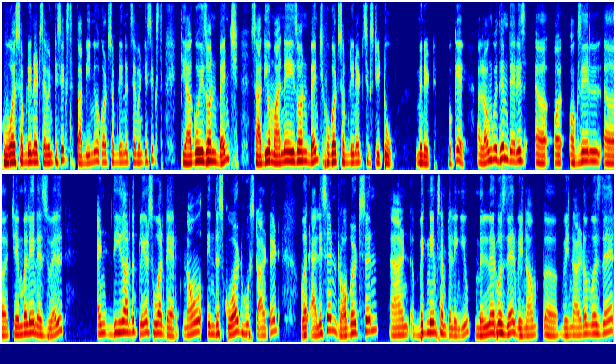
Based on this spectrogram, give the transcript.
who was subbed in at 76th. Fabinho got subbed in at 76th. Thiago is on bench. Sadio Mane is on bench who got subbed in at 62 minute. Okay. Along with him there is uh, O- Oxlade uh, Chamberlain as well. And these are the players who are there. Now in the squad who started were Alisson, Robertson, and big names I'm telling you. Milner was there, Wijnaldum, uh, was there,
